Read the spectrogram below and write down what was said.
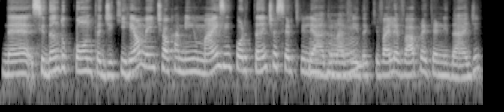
né, se dando conta de que realmente é o caminho mais importante a ser trilhado uhum. na vida, que vai levar para a eternidade.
